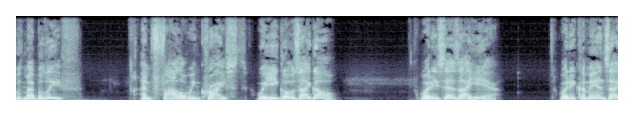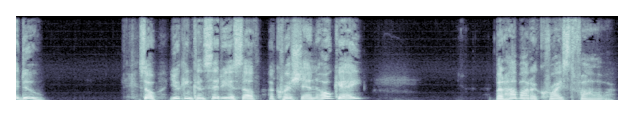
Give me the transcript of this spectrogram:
with my belief. I'm following Christ. Where he goes, I go. What he says, I hear. What he commands, I do. So you can consider yourself a Christian, okay. But how about a Christ follower?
